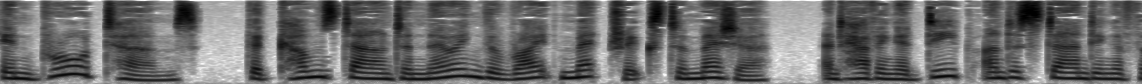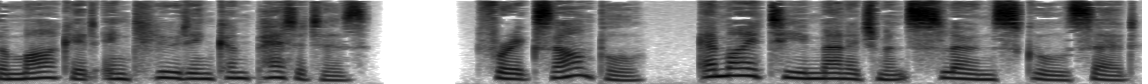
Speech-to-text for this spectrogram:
In broad terms, that comes down to knowing the right metrics to measure and having a deep understanding of the market, including competitors. For example, MIT Management Sloan School said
